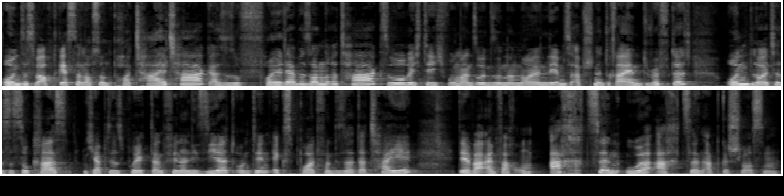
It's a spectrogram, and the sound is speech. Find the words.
Und es war auch gestern noch so ein Portaltag, also so voll der besondere Tag, so richtig, wo man so in so einen neuen Lebensabschnitt rein driftet. Und Leute, es ist so krass, ich habe dieses Projekt dann finalisiert und den Export von dieser Datei, der war einfach um 18 Uhr 18 abgeschlossen.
